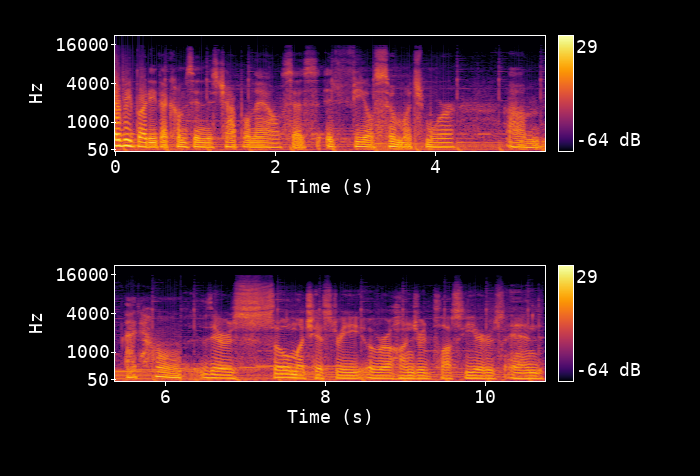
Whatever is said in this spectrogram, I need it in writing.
Everybody that comes in this chapel now says it feels so much more um, at home. There's so much history over a hundred plus years and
